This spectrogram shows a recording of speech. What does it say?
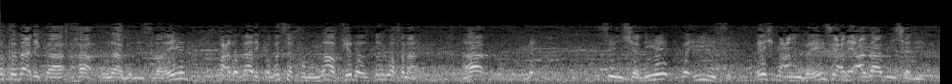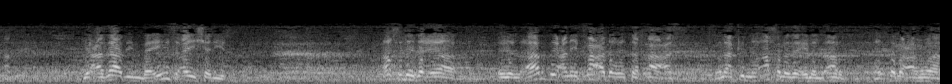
وكذلك هؤلاء بني إسرائيل بعد ذلك مسخهم الله قرة وخلا ها سن شديد بئيس. إيش معنى بئيس؟ يعني عذاب شديد. بعذاب بئيس أي شديد. أخلد إلى الأرض يعني قعد وتقاعس ولكنه أخلد إلى الأرض. واتبع هو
